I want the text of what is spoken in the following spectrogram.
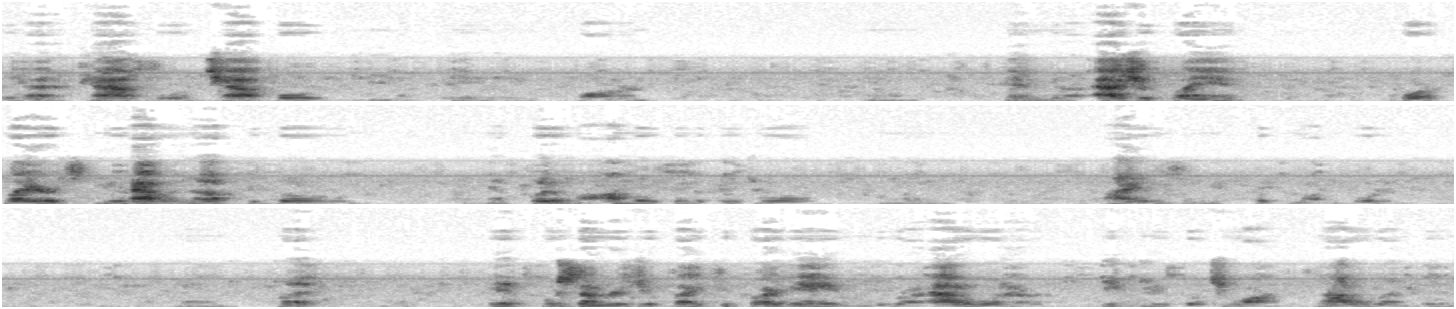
they had a castle, a chapel, and a barn. Um, and uh, as you're playing, four players, you have enough to go and put them on those individual um, items and put them on the board. Um, but if for some reason you play a two-player game and you run out or whatever, you can use what you want. It's not a limited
